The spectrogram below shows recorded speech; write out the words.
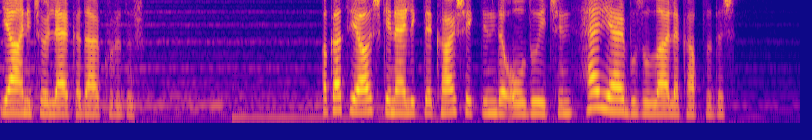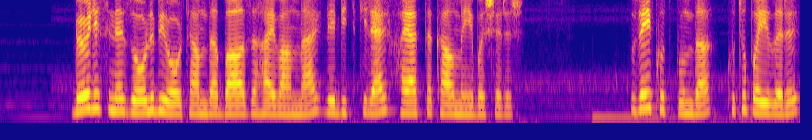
yani çöller kadar kurudur. Fakat yağış genellikle kar şeklinde olduğu için her yer buzullarla kaplıdır. Böylesine zorlu bir ortamda bazı hayvanlar ve bitkiler hayatta kalmayı başarır. Kuzey kutbunda kutup ayıları,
